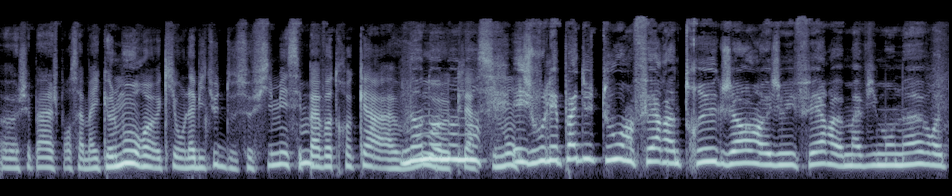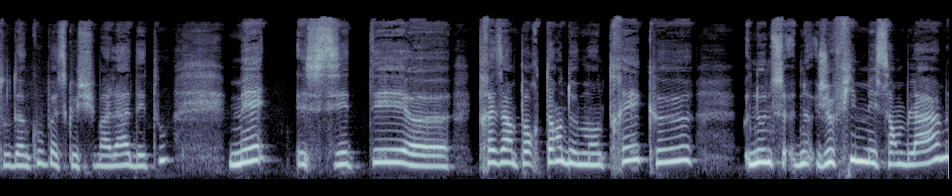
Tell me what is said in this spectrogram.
je sais pas, je pense à Michael Moore, euh, qui ont l'habitude de se filmer. C'est pas votre cas à vous, non, non, euh, non, Claire non. Simon. Et je voulais pas du tout en faire un truc genre euh, je vais faire euh, ma vie, mon œuvre tout d'un coup parce que je suis malade et tout. Mais c'était euh, très important de montrer que nous, je filme mes semblables,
